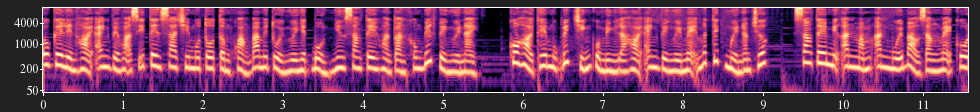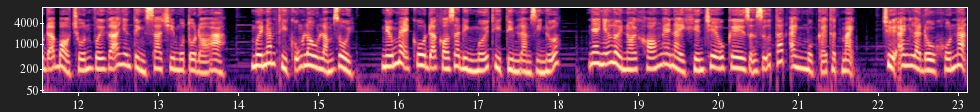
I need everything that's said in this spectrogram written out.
Ok liền hỏi anh về họa sĩ tên Sachimoto tầm khoảng 30 tuổi người Nhật Bản nhưng Sang Tê hoàn toàn không biết về người này. Cô hỏi thêm mục đích chính của mình là hỏi anh về người mẹ mất tích 10 năm trước. Sang Tê miệng ăn mắm ăn muối bảo rằng mẹ cô đã bỏ trốn với gã nhân tình Sachimoto đó à. 10 năm thì cũng lâu lắm rồi, nếu mẹ cô đã có gia đình mới thì tìm làm gì nữa. Nghe những lời nói khó nghe này khiến Che Ok giận dữ tát anh một cái thật mạnh. Chửi anh là đồ khốn nạn,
